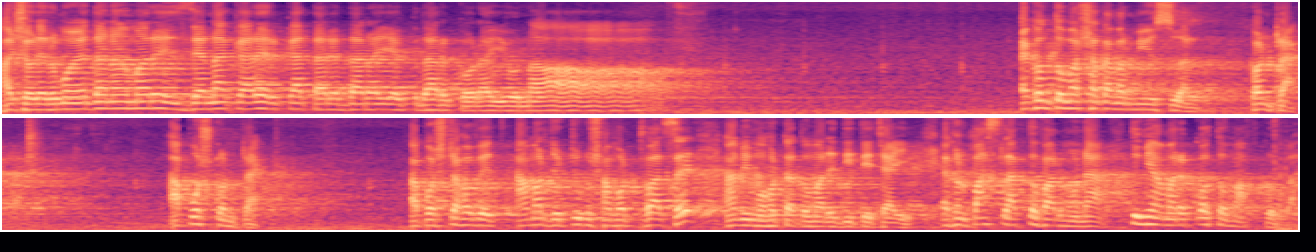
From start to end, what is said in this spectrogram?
হাসরের ময়দান আমারে জেনাকারের কাতারে দাঁড়াই দাঁড় করাইও না। এখন তোমার সাথে আমার মিউচুয়াল কন্ট্রাক্ট আপোষ কন্ট্রাক্ট আপোষটা হবে, আমার যতটুকু সামর্থ্য আছে, আমি মোহরটা তোমারে দিতে চাই। এখন পাঁচ লাখ তো পারব না, তুমি আমার কত মাফ করবা?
